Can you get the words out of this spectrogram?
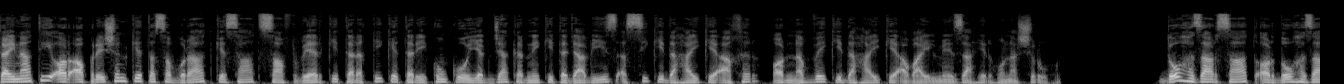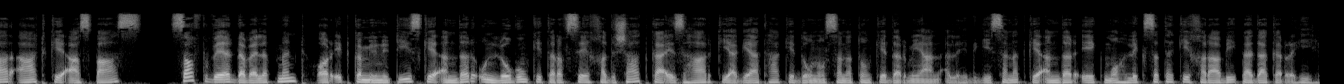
तैनाती और ऑपरेशन के तस्वुरात के साथ सॉफ्टवेयर की तरक्की के तरीकों को यकजा करने की तजावीज़ अस्सी की दहाई के आखिर और नब्बे की दहाई के अवाइल में ज़ाहिर होना शुरू हो 2007 और 2008 के आसपास सॉफ्टवेयर डेवलपमेंट और इट कम्युनिटीज़ के अंदर उन लोगों की तरफ़ से खदशात का इजहार किया गया था कि दोनों सनतों के दरमियान अलहदगी सनत के अंदर एक मोहलिक सतह की खराबी पैदा कर रही है।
